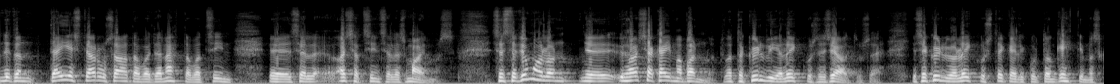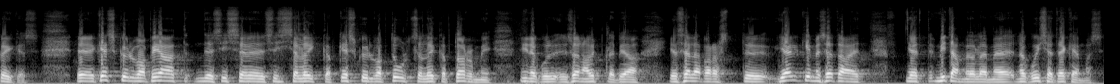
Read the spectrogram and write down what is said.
need on täiesti arusaadavad ja nähtavad siin eh, selle, asjad siin selles maailmas. sest et jumal on eh, ühe asja käima pannud, vaata külvi ja lõikuse seaduse. ja see külv ja lõikus tegelikult on kehtimas kõiges. Eh, kes külvab head, siis see, siis see lõikab, kes külvab tuult, see lõikab tormi, nii nagu sõna ütleb ja, ja sellepärast jälgime seda, et et mida me oleme nagu ise tegemas.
